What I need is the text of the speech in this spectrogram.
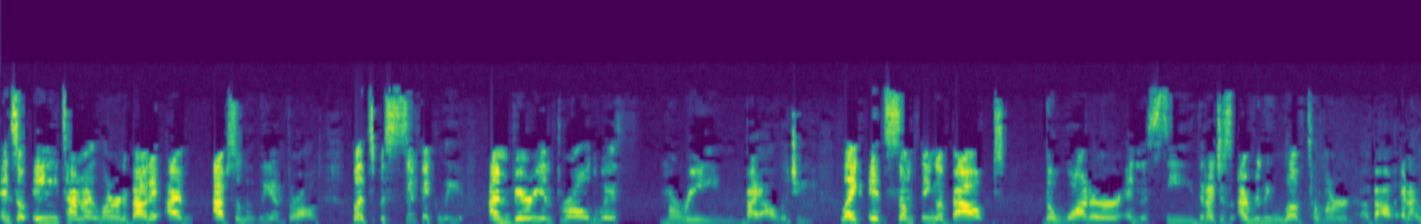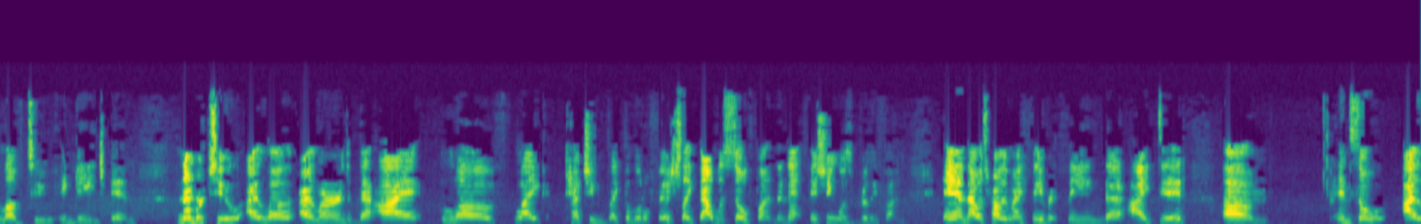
And so, anytime I learn about it, I'm absolutely enthralled. But specifically, I'm very enthralled with marine biology. Like, it's something about the water and the sea that I just, I really love to learn about and I love to engage in. Number two, I love, I learned that I love like catching like the little fish. Like that was so fun. The net fishing was really fun. And that was probably my favorite thing that I did. Um, and so I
